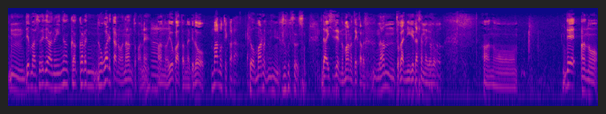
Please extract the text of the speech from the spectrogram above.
うん、で、まあ、それで、あの、田舎から逃れたのはなんとかね、うん。あの、良かったんだけど、魔の手から。そう、魔の、う んそうそうそう、大自然の魔の手から、なんとか逃げ出したんだけど、あのーで、あの、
